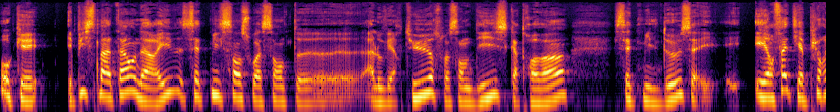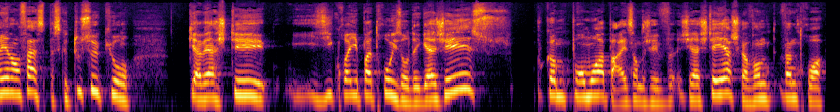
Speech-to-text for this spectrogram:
Ok. Et puis ce matin on arrive 7160 euh, à l'ouverture, 70, 80, 7002 et, en fait il y a plus rien en face parce que tous ceux qui ont qui avaient acheté, ils y croyaient pas trop, ils ont dégagé. Comme pour moi par exemple, j'ai acheté hier jusqu'à 23.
